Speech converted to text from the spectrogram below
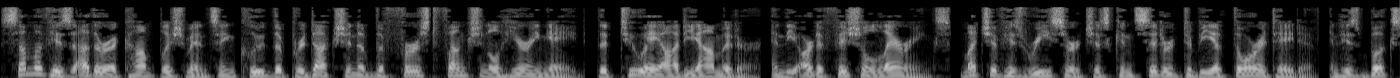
Some of his other accomplishments include the production of the first functional hearing aid, the 2A audiometer, and the artificial larynx. Much of his research is considered to be authoritative, and his books,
